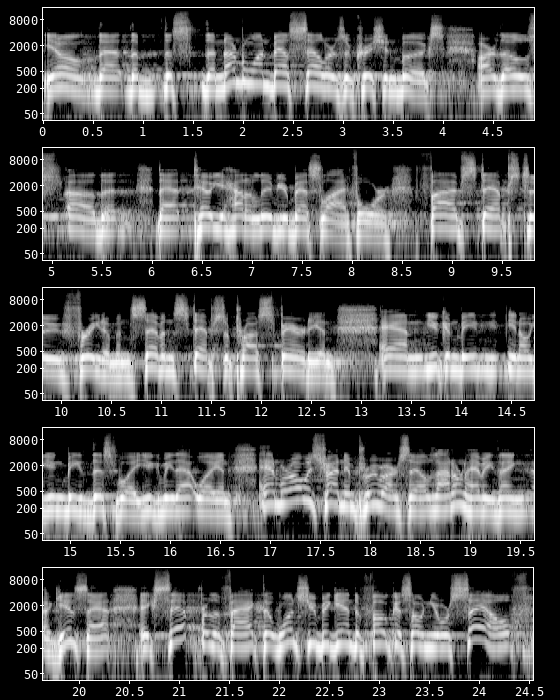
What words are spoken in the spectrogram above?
You know, the, the, the, the number one best sellers of Christian books are those uh, that, that tell you how to live your best life, or five steps to freedom, and seven steps to prosperity. And, and you can be, you know, you can be this way, you can be that way. And, and we're always trying to improve ourselves. And I don't have anything against that, except for the fact that once you begin to focus on yourself,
